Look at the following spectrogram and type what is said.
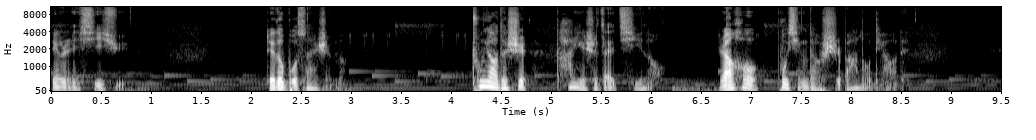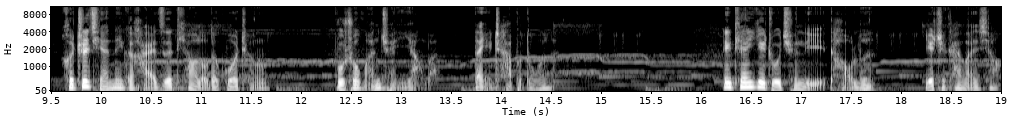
令人唏嘘。这都不算什么，重要的是他也是在七楼，然后步行到十八楼跳的，和之前那个孩子跳楼的过程，不说完全一样吧，但也差不多了。那天业主群里讨论，也是开玩笑，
